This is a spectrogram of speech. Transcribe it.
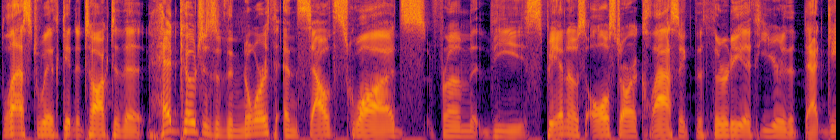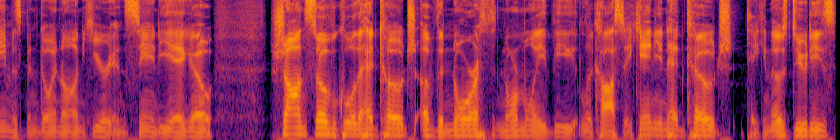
blessed with getting to talk to the head coaches of the North and South squads from the Spanos All Star Classic, the 30th year that that game has been going on here in San Diego. Sean Sovacool, the head coach of the North, normally the La Costa Canyon head coach, taking those duties.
